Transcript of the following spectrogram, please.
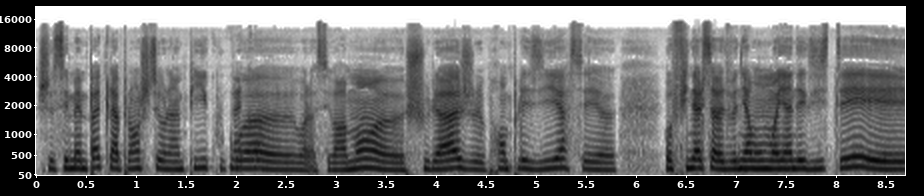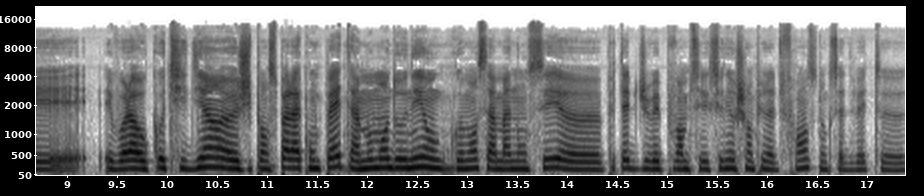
Je sais même pas que la planche c'est olympique ou quoi. Euh, voilà, c'est vraiment, je suis là, je prends plaisir. C'est au final, ça va devenir mon moyen d'exister et, et voilà, au quotidien, j'y pense pas à la compète. À un moment donné, on commence à m'annoncer, peut-être je vais pouvoir me sélectionner au championnat de France, donc ça devait être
